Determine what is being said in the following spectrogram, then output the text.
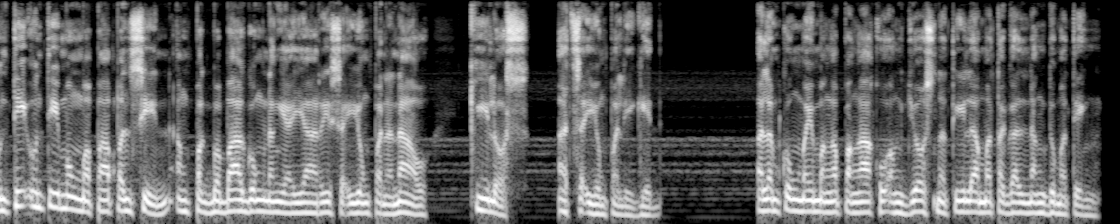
unti-unti mong mapapansin ang pagbabagong nangyayari sa iyong pananaw, kilos at sa iyong paligid. Alam kong may mga pangako ang Diyos na tila matagal nang dumating.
